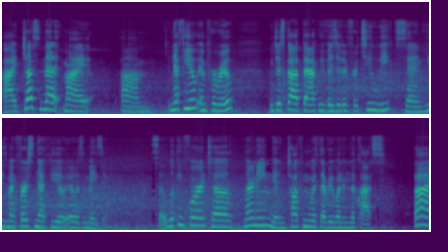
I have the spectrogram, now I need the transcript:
I just met my um, nephew in Peru. We just got back. We visited for two weeks, and he's my first nephew. It was amazing. So looking forward to learning and talking with everyone in the class. Bye.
